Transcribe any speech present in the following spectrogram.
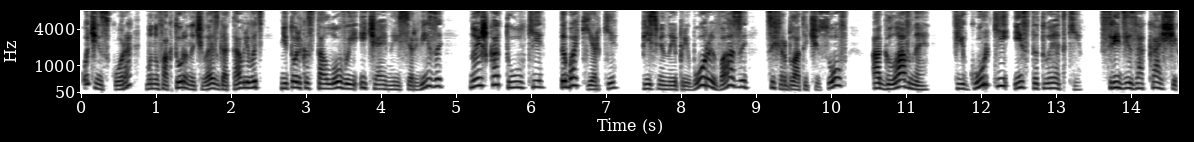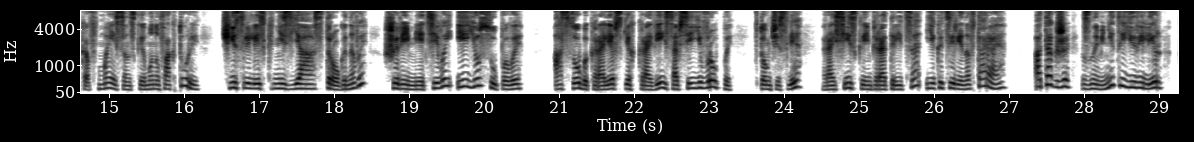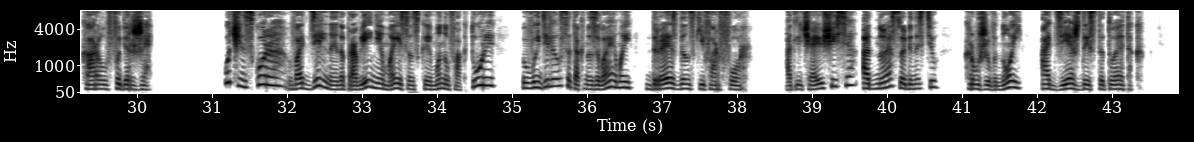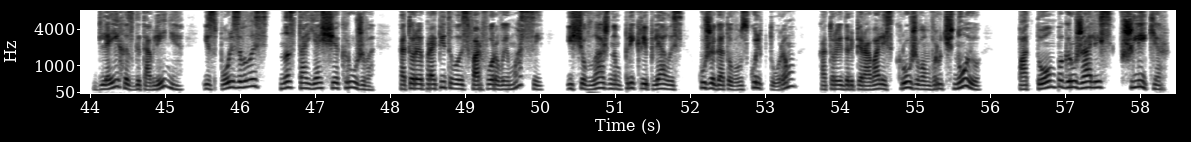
Очень скоро мануфактура начала изготавливать не только столовые и чайные сервизы, но и шкатулки, табакерки, письменные приборы, вазы, циферблаты часов, а главное — фигурки и статуэтки. Среди заказчиков мейсонской мануфактуры числились князья Строгановы, Шереметьевы и Юсуповы, особо королевских кровей со всей Европы, в том числе российская императрица Екатерина II, а также знаменитый ювелир Карл Фаберже. Очень скоро в отдельное направление мейсонской мануфактуры выделился так называемый дрезденский фарфор, отличающийся одной особенностью — кружевной одеждой статуэток. Для их изготовления использовалось настоящее кружево, которое пропитывалось фарфоровой массой, еще влажным прикреплялось к уже готовым скульптурам, которые драпировались кружевом вручную, потом погружались в шликер.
